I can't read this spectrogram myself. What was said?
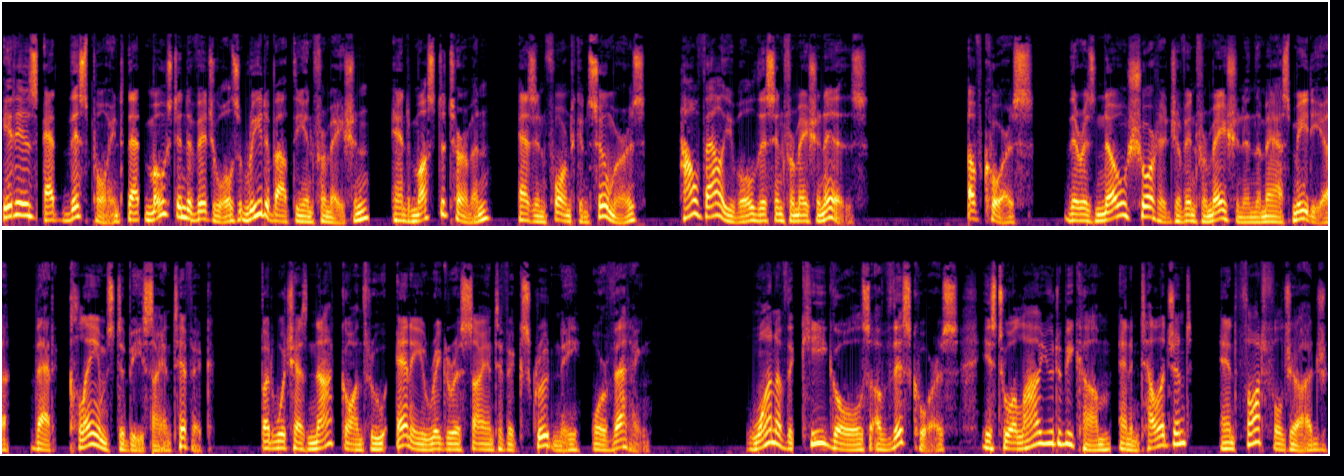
It is at this point that most individuals read about the information and must determine, as informed consumers, how valuable this information is. Of course, there is no shortage of information in the mass media that claims to be scientific, but which has not gone through any rigorous scientific scrutiny or vetting. One of the key goals of this course is to allow you to become an intelligent and thoughtful judge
